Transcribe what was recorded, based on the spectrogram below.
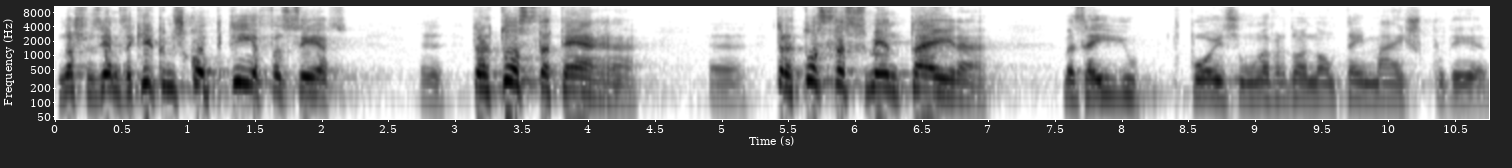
nós fazemos aquilo que nos competia fazer. Eh, tratou-se da terra, eh, tratou-se da sementeira, mas aí depois o lavrador não tem mais poder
